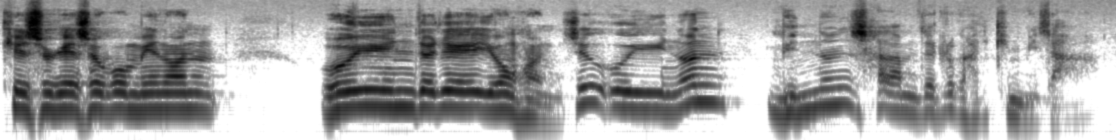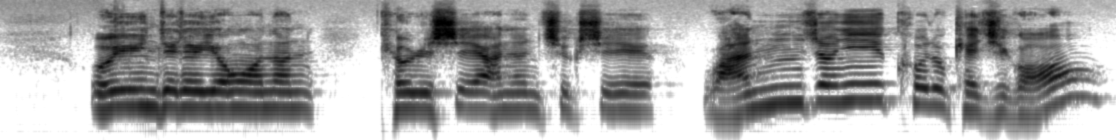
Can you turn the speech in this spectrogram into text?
계속해서 보면은 의인들의 영혼, 즉 의인은 믿는 사람들을 가리킵니다. 의인들의 영혼은 별세하는 즉시 완전히 거룩해지고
